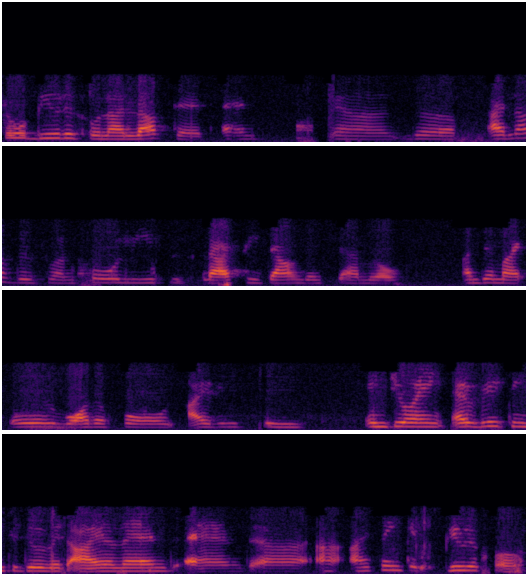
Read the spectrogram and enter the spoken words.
so beautiful. I loved it, and uh, the I love this one. Four leaves is glassy down the shamrock under my ale waterfall, Irish trees, enjoying everything to do with Ireland, and uh, I, I think it's beautiful.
